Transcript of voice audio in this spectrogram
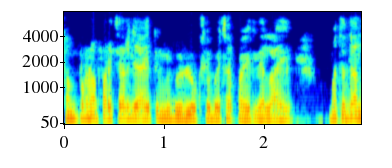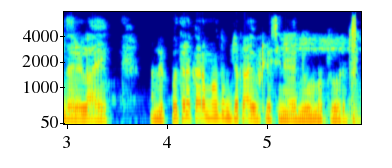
संपूर्ण प्रचार जे आहे तुम्ही बीड लोकसभेचा पाहिलेला आहे. मतदान झालेलं आहे. आणि पत्रकार म्हणून तुमचं काय विश्लेषण आहे या निवडणुकीवरती?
